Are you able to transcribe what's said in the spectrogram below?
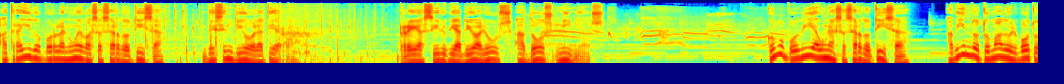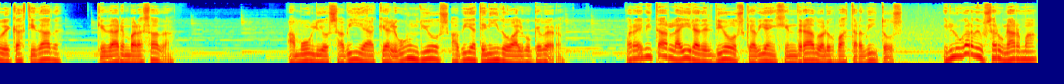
atraído por la nueva sacerdotisa, descendió a la tierra. Rea Silvia dio a luz a dos niños. ¿Cómo podía una sacerdotisa, habiendo tomado el voto de castidad, quedar embarazada? Amulio sabía que algún dios había tenido algo que ver. Para evitar la ira del dios que había engendrado a los bastarditos, en lugar de usar un arma,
